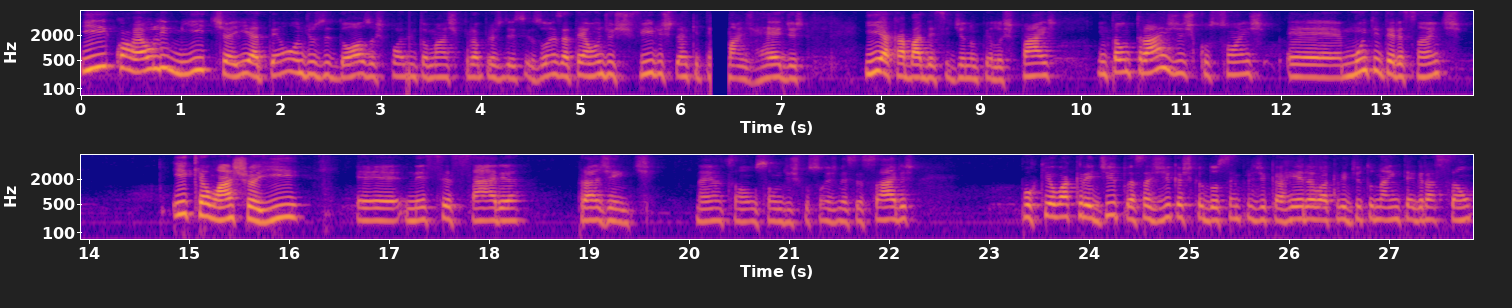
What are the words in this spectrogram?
E qual é o limite aí, até onde os idosos podem tomar as próprias decisões, até onde os filhos têm que ter mais rédeas e acabar decidindo pelos pais. Então, traz discussões é, muito interessantes e que eu acho aí é, necessária para a gente. Né? São, são discussões necessárias, porque eu acredito, essas dicas que eu dou sempre de carreira, eu acredito na integração,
